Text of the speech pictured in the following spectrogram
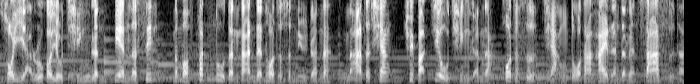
所以啊，如果有情人变了心，那么愤怒的男人或者是女人呢，拿着枪去把旧情人呐，或者是抢夺他爱人的人杀死呢，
